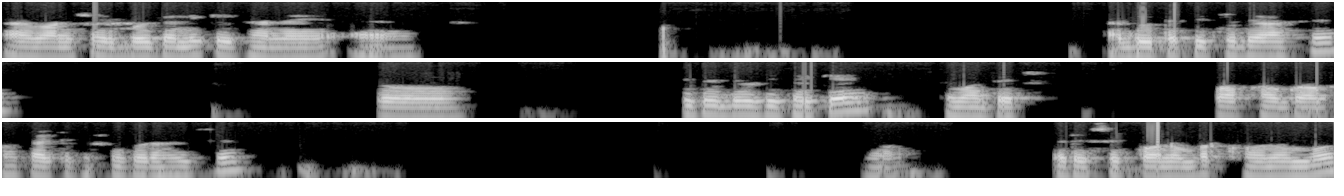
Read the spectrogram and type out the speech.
আহ, মানুষের বৈজ্ঞানিক এখানে দুটা চিত্র দেওয়া আছে। তো চিত্র দুটি থেকে তোমাদের ক গ, ঘ প্রশ্ন করা হয়েছে। এটা হচ্ছে ক নম্বর, খ নম্বর।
